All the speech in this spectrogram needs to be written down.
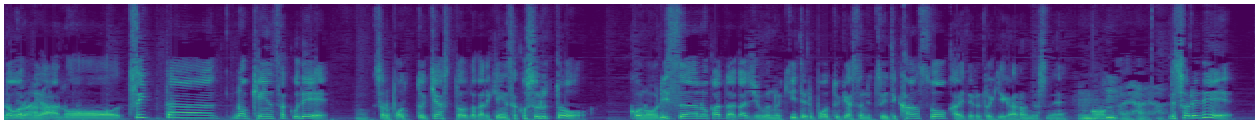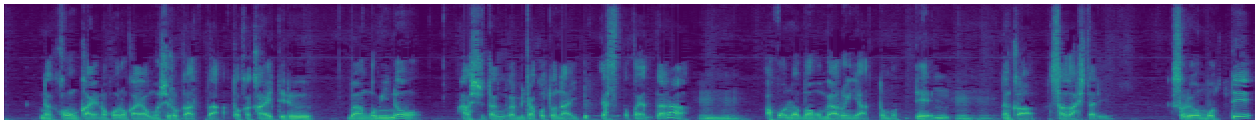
だからね、あのツイッターの検索で、うんそのポッドキャストとかで検索すると、このリスナーの方が自分の聞いてるポッドキャストについて感想を書いてる時があるんですね。うんはいはいはい。で、それで、なんか今回のこの回面白かったとか書いてる番組のハッシュタグが見たことないやつとかやったら、うんうん。あ、こんな番組あるんやと思って、うんうんなんか探したり、それを持って、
